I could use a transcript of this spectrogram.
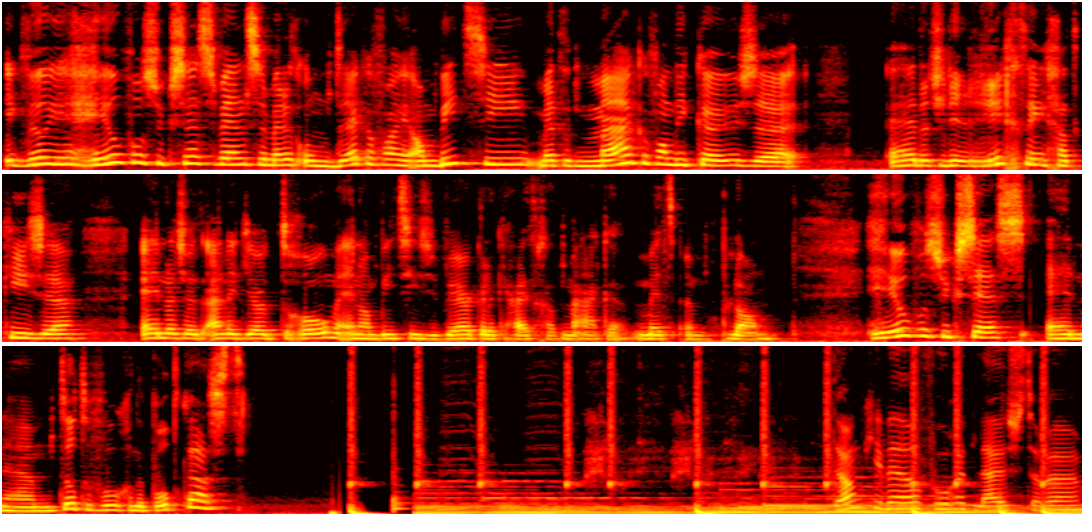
Ik wil je heel veel succes wensen met het ontdekken van je ambitie, met het maken van die keuze, hè, dat je die richting gaat kiezen en dat je uiteindelijk jouw dromen en ambities werkelijkheid gaat maken met een plan. Heel veel succes en um, tot de volgende podcast. Dankjewel voor het luisteren.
